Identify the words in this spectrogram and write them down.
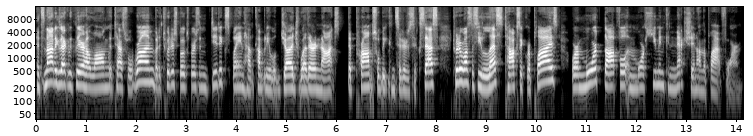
It's not exactly clear how long the test will run, but a Twitter spokesperson did explain how the company will judge whether or not the prompts will be considered a success. Twitter wants to see less toxic replies or a more thoughtful and more human connection on the platform.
